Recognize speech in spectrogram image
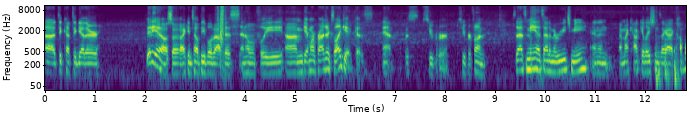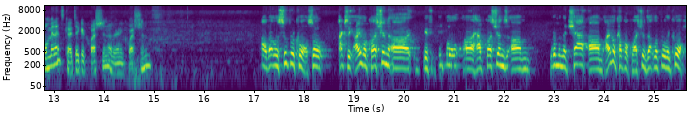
uh, to cut together video so I can tell people about this and hopefully um, get more projects like it because, man, it was super, super fun. So that's me. That's Adam reach me. And then by my calculations, I got a couple minutes. Can I take a question? Are there any questions? Oh, that was super cool. So actually, I have a question. Uh, if people uh, have questions, um, put them in the chat. Um, I have a couple questions that look really cool.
